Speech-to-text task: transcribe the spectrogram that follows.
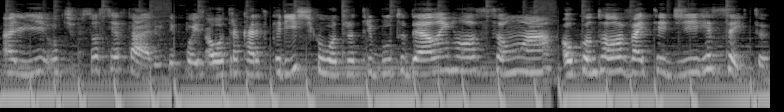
ali o tipo societário, depois a outra característica, o outro atributo dela é em relação a, ao quanto ela vai ter de receita.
